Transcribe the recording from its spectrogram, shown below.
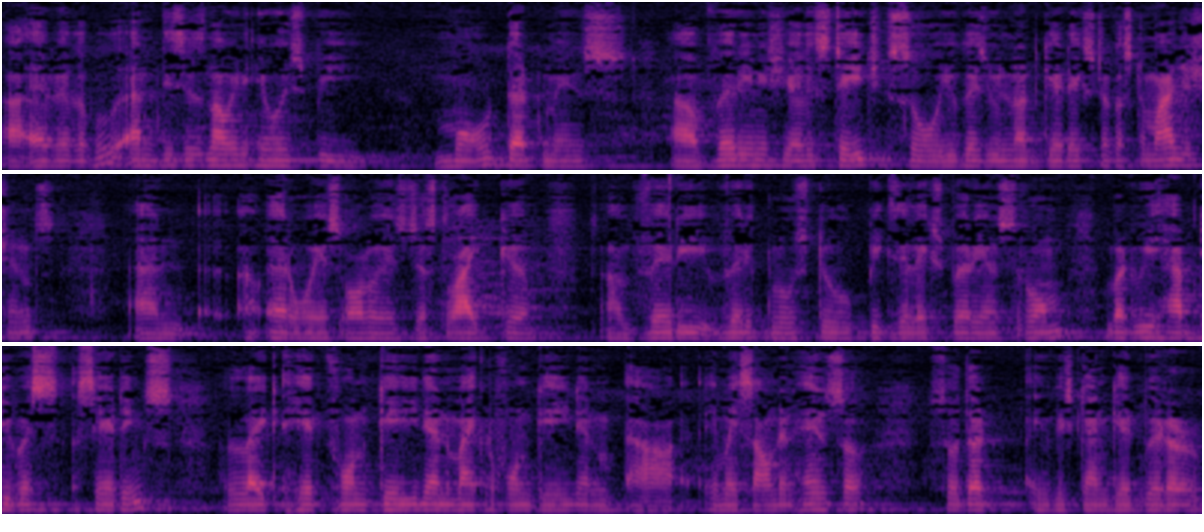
are available and this is now in USB mode. That means uh, very initial stage so you guys will not get extra customizations and uh, ArrowOS always just like uh, uh, very very close to pixel experience rom but we have device settings like headphone gain and microphone gain and uh, mi sound enhancer so that you can get better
